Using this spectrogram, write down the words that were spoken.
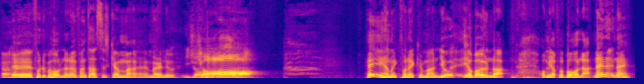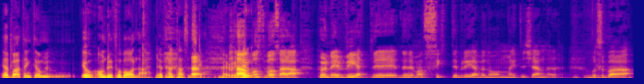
Ja. Eh, får du behålla den fantastiska Ma- Mary Lou? Ja! Hej Henrik von Eckermann. Jo, jag bara undrar om jag får behålla. Nej, nej, nej. Jag bara tänkte om, jo, om du får behålla den fantastiska Mary Han Lou. måste vara så här, hörni, vet ni när man sitter bredvid någon man inte känner och så bara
